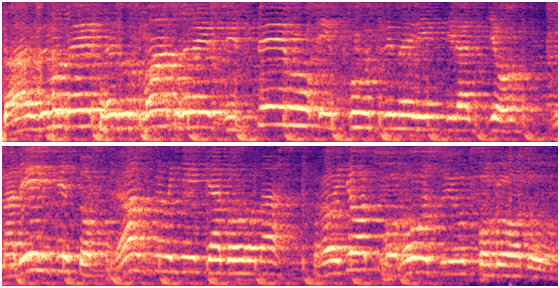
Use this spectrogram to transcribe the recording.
Также модель предусматривает систему искусственной вентиляции в надежде, что празднование для города пройдет в хорошую погоду.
